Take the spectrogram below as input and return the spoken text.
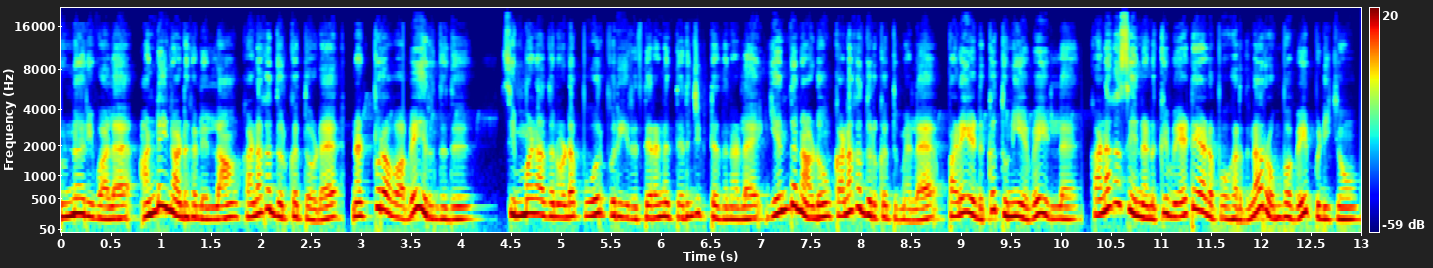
நுண்ணறிவால அண்டை நாடுகள் எல்லாம் கனகதுர்க்கத்தோட நட்புறவாவே இருந்தது. சிம்மநாதனோட போர் புரியிற திறனை தெரிஞ்சுக்கிட்டதுனால எந்த நாடும் கனகதுர்க்கத்து மேல படையெடுக்க துணியவே இல்ல. கனகசேனனுக்கு வேட்டையாட போகிறதுனா ரொம்பவே பிடிக்கும்.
